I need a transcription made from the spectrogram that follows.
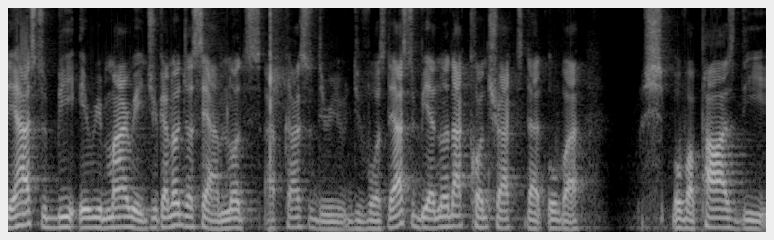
there has to be a remarriage. You cannot just say I'm not. I've cancelled the re- divorce. There has to be another contract that over overpowers the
